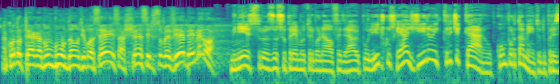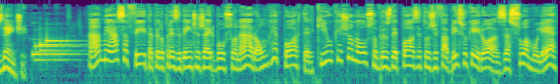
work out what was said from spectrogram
Mas quando pega num bundão de vocês, a chance de sobreviver é bem menor. Ministros do Supremo Tribunal Federal e políticos reagiram e criticaram o comportamento do presidente. A ameaça feita pelo presidente Jair Bolsonaro a um repórter que o questionou sobre os depósitos de Fabrício Queiroz, a sua mulher,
